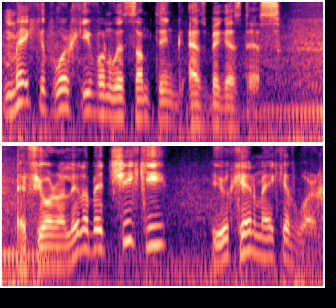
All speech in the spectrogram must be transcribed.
make it work even with something as big as this if you're a little bit cheeky you can make it work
